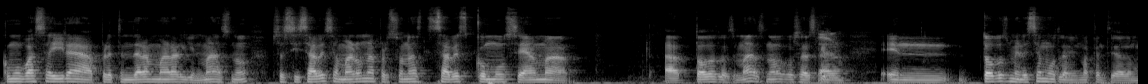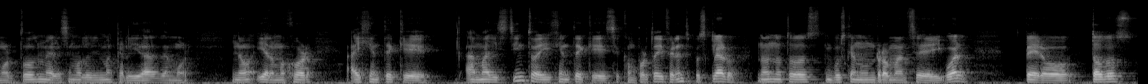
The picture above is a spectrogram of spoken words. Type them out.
¿cómo vas a ir a pretender amar a alguien más, no? O sea, si sabes amar a una persona, sabes cómo se ama a todos los demás, ¿no? O sea, es que en todos merecemos la misma cantidad de amor, todos merecemos la misma calidad de amor, ¿no? Y a lo mejor hay gente que ama distinto, hay gente que se comporta diferente, pues claro, no no todos buscan un romance igual, pero todos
